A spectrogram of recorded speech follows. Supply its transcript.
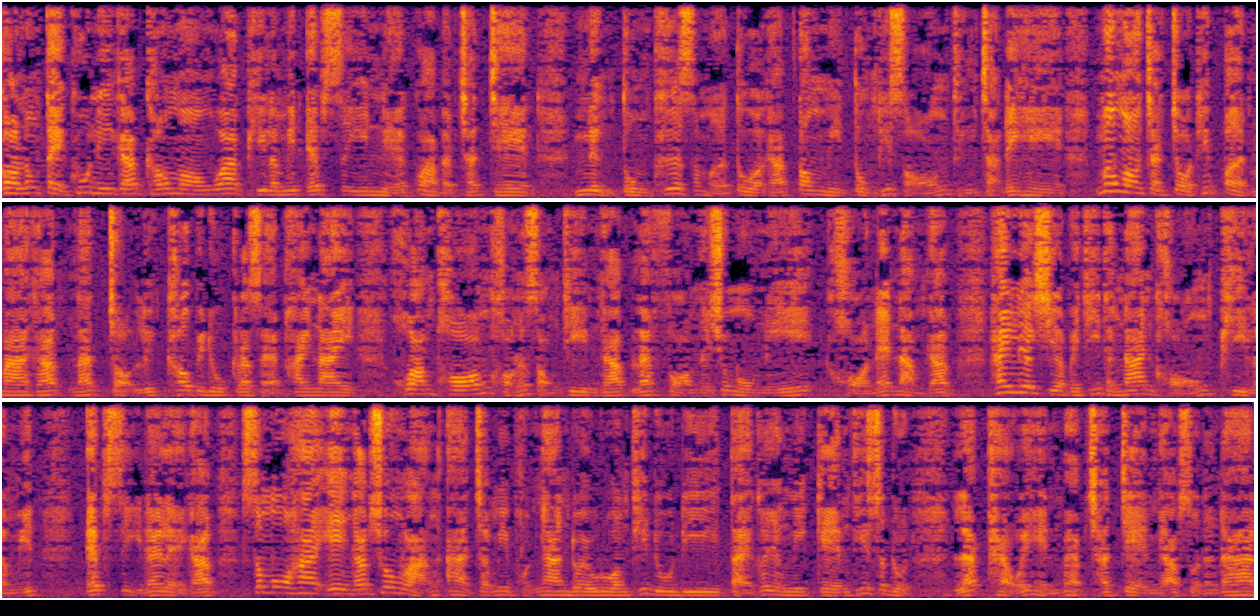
ก่อนลงเตะคู่นี้ครับเขามองว่าพีระมิด FC เหนือกว่าแบบชัดเจน 1 ตุงเพื่อเสมอตัวครับ ต้องมีตุงที่ 2 ถึงจะได้เฮ เมื่อมองจากโจทย์ที่เปิดมาครับ นัดเจาะลึกเข้าไปดูกระแสภายใน ความพร้อมของทั้งสองทีมครับ และฟอร์มในชั่วโมงนี้ขอแนะนำครับ ให้เลือกเชียร์ไปที่ทางด้านของพีระมิด FC ได้เลยครับสโมฮาเองครับช่วงหลังอาจจะมีผลงานโดยรวมที่ดูดี แต่ก็ยังมีเกมที่สะดุด และแผ่วให้เห็นแบบชัดเจนครับ ส่วนทางด้าน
